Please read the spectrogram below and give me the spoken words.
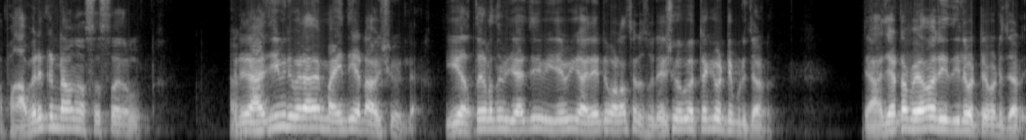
അപ്പോൾ അവർക്ക് ഉണ്ടാവുന്ന അസ്വസ്ഥതകളുണ്ട്. പിന്നെ രാജീവിന് വരാതെ മൈൻഡ് ചെയ്യേണ്ട ആവശ്യമില്ല. ഈ എർത്തുകളെന്ന് വിചാരിച്ച് ബി ജെ പി കാര്യമായിട്ട് വളർച്ചയുണ്ട്. സുരേഷ് ഗോപി ഒറ്റയ്ക്ക് വെട്ടിപ്പിടിച്ചാണ്. രാജേട്ടൻ വേറെ രീതിയിൽ വെട്ടിപ്പടിച്ചാണ്.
